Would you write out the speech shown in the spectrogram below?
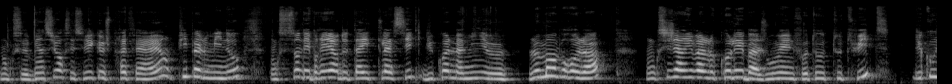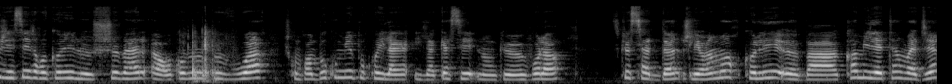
Donc bien sûr c'est celui que je préférais en pipe alumino. Donc ce sont des brayères de taille classique. Du coup elle m'a mis euh, le membre là. Donc si j'arrive à le coller, bah, je vous mets une photo tout de suite. Du coup, j'ai essayé de recoller le cheval. Alors, comme on peut voir, je comprends beaucoup mieux pourquoi il a, il a cassé. Donc, euh, voilà ce que ça donne. Je l'ai vraiment recollé euh, bah, comme il était, on va dire,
